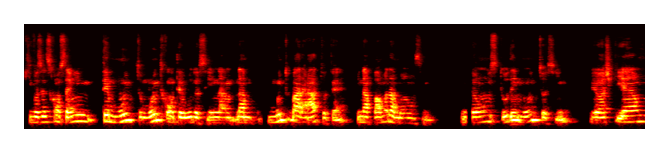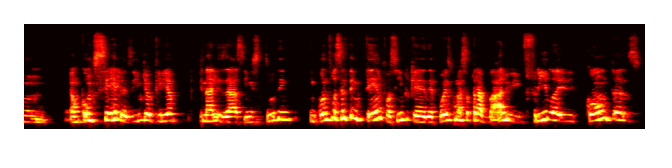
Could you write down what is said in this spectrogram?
que vocês conseguem ter muito, muito conteúdo, assim, na, na, muito barato até, e na palma da mão, assim. Então, estudem muito, assim. Eu acho que é um, é um conselho assim que eu queria finalizar assim, estudem enquanto você tem tempo assim, porque depois começa trabalho e frila e contas,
